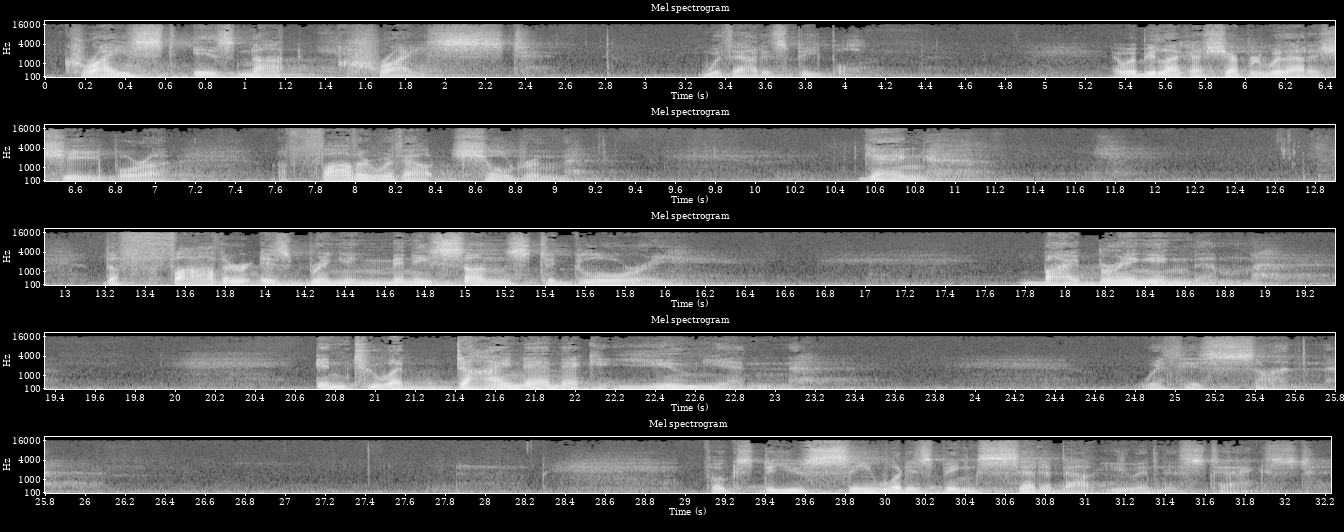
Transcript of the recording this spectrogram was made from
Christ is not Christ without his people. It would be like a shepherd without a sheep or a, a father without children. Gang, the Father is bringing many sons to glory by bringing them into a dynamic union with his son. Folks, do you see what is being said about you in this text?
